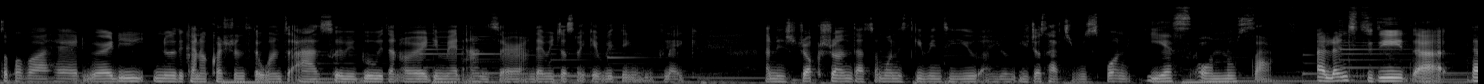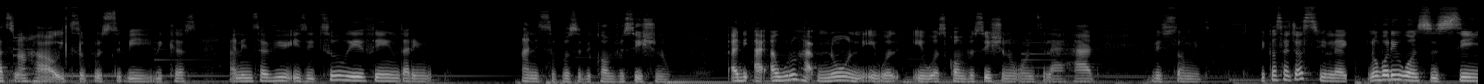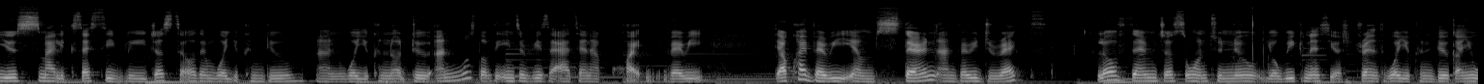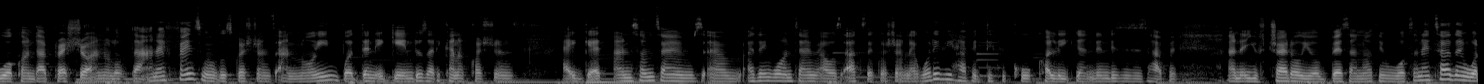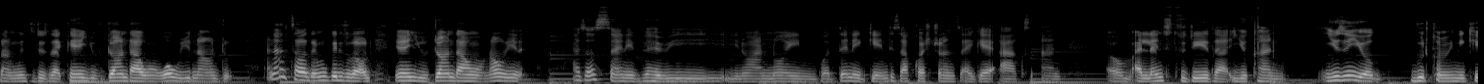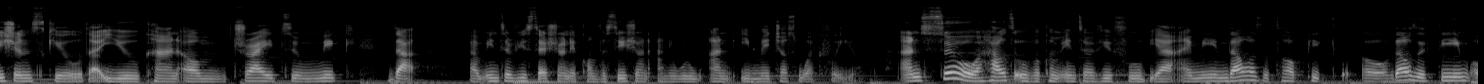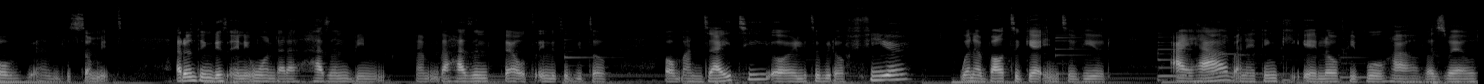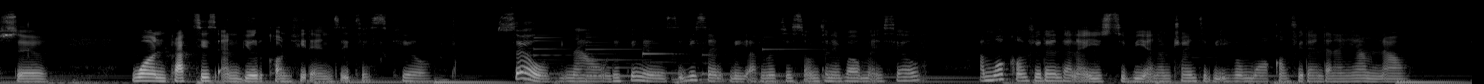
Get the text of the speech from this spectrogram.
top of our head, we already know the kind of questions they want to ask, so we go with an already made answer, and then we just make everything look like an instruction that someone is giving to you, and you you just have to respond yes or no, sir. I learned today that that's not how it's supposed to be because an interview is a two-way thing that in, and it's supposed to be conversational. I, I wouldn't have known it was it was conversational until I had this summit because I just feel like nobody wants to see you smile excessively. Just tell them what you can do and what you cannot do. And most of the interviews I attend are quite very, they are quite very um, stern and very direct. A lot of them just want to know your weakness, your strength, what you can do. Can you work under pressure and all of that? And I find some of those questions annoying, but then again, those are the kind of questions I get. And sometimes, um, I think one time I was asked a question like, "What if you have a difficult colleague and then this is happening, and then you've tried all your best and nothing works?" And I tell them what I'm going to do is like, "Hey, you've done that one. What will you now do?" And I tell them, "Okay, this is what yeah, you've done that one. Now you." I just find it very, you know, annoying. But then again, these are questions I get asked, and um, I learned today that you can using your good communication skill that you can um, try to make that um, interview session, a conversation, and it will and it may just work for you. And so, how to overcome interview phobia? I mean, that was the topic of that was the theme of um, the summit. I don't think there's anyone that hasn't been um, that hasn't felt a little bit of um, anxiety or a little bit of fear when about to get interviewed. I have, and I think a lot of people have as well. So, one, practice and build confidence. It's a skill. So now the thing is, recently I've noticed something about myself. I'm more confident than I used to be, and I'm trying to be even more confident than I am now.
